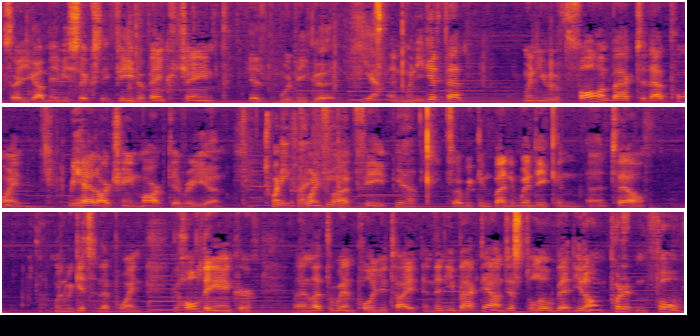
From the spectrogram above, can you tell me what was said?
So you got maybe 60 feet of anchor chain. Is would be good. Yeah. And when you get that, when you've fallen back to that point, we had our chain marked every. Uh, 25, 25 feet. feet. Yeah. So we can, Wendy can uh, tell when we get to that point. You hold the anchor and let the wind pull you tight, and then you back down just a little bit. You don't put it in full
